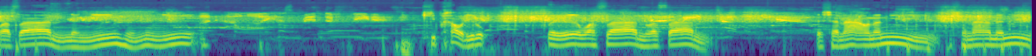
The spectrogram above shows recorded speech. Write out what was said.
ว่าซานอย่างนี้เห็นอย่างนี้ คลิปเข้าดิลูก เออว่าซานว่าซานจะชนะเอานะนี่ ชนะเอานะนี่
